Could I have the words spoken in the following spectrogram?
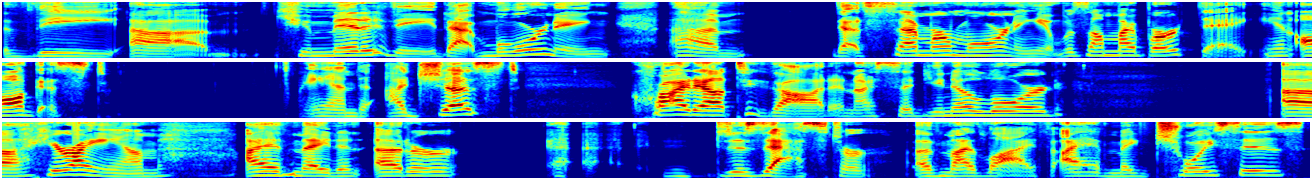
the um, humidity that morning, um, that summer morning. It was on my birthday in August. And I just cried out to God and I said, You know, Lord, uh, here I am. I have made an utter disaster of my life. I have made choices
